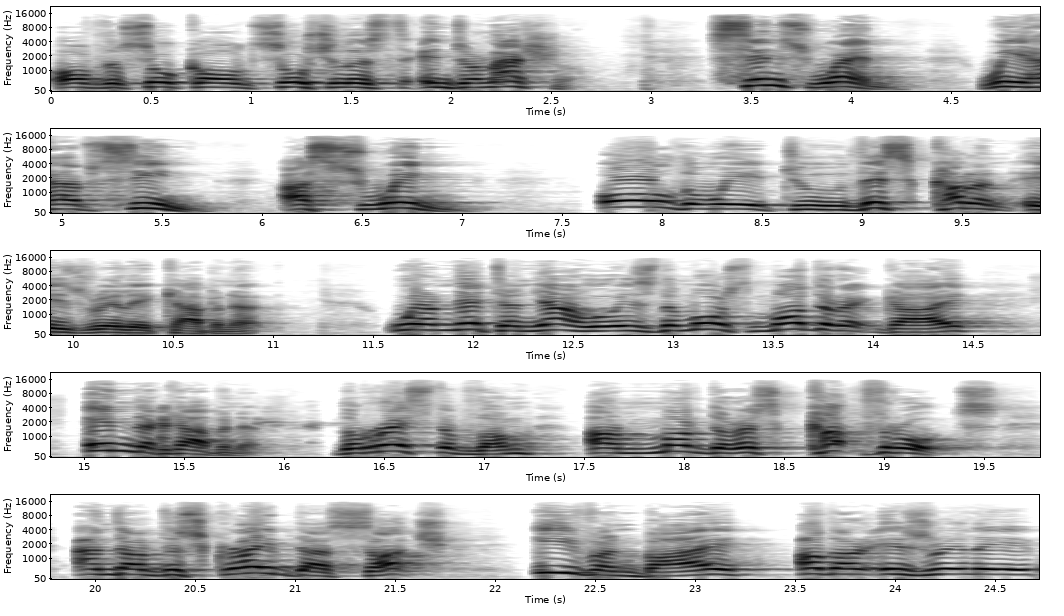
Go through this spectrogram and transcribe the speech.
of the so called Socialist International. Since when we have seen a swing all the way to this current Israeli cabinet, where Netanyahu is the most moderate guy in the cabinet. The rest of them are murderous cutthroats and are described as such even by other Israeli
